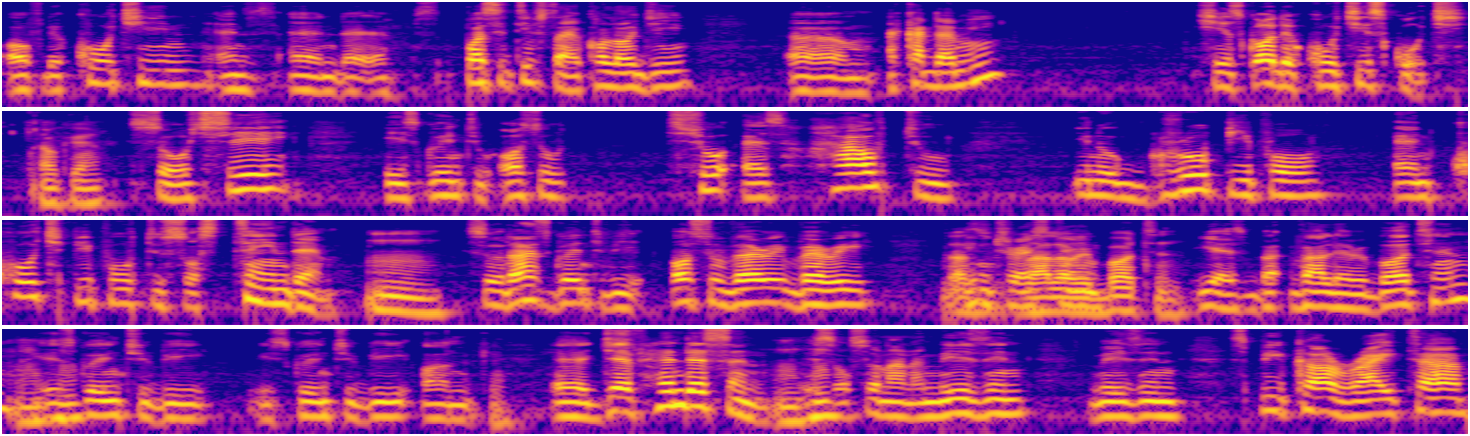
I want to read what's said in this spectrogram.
of the coaching and and uh, positive psychology um, academy. She's called the coach's coach. Okay. So she is going to also show us how to, you know, grow people and coach people to sustain them. Mm. So that's going to be also very very That's interesting. Valerie Button. Yes, ba- Valerie Burton is going to be is going to be on. Okay. Uh, Jeff Henderson is also an amazing, amazing speaker, writer,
